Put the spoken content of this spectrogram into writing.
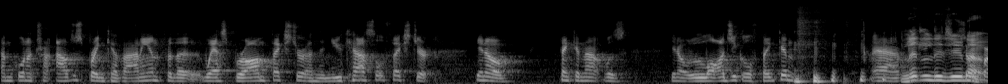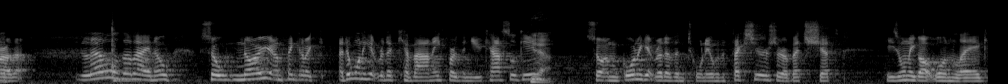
I'm going to try. I'll just bring Cavani in for the West Brom fixture and the Newcastle fixture. You know, thinking that was, you know, logical thinking. uh, little did you so know. Far that, little did I know. So now I'm thinking like I don't want to get rid of Cavani for the Newcastle game. Yeah. So I'm going to get rid of Antonio. The fixtures are a bit shit. He's only got one leg,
